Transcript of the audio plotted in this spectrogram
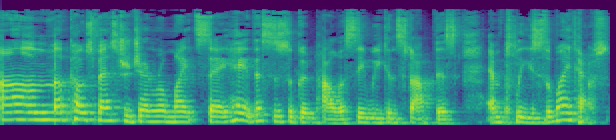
um, a postmaster general might say, hey, this is a good policy. We can stop this and please the White House.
